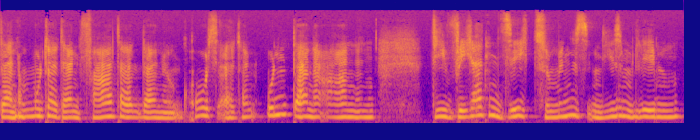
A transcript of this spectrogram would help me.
deine Mutter, dein Vater, deine Großeltern und deine Ahnen, die werden sich zumindest in diesem Leben,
